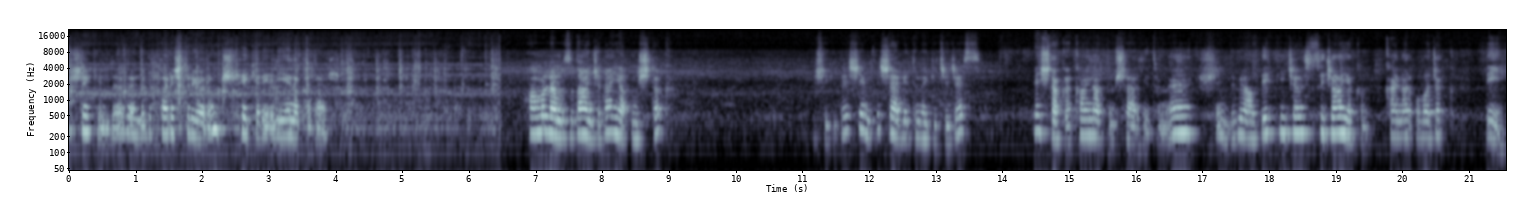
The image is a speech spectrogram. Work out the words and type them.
Bu şekilde böyle bir karıştırıyorum. Şekeri eriyene kadar. Hamurlarımızı daha önceden yapmıştık. Bu şekilde. Şimdi şerbetine geçeceğiz. 5 dakika kaynattım şerbetimi. Şimdi biraz bekleyeceğiz. Sıcağa yakın. Kaynar olacak değil.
